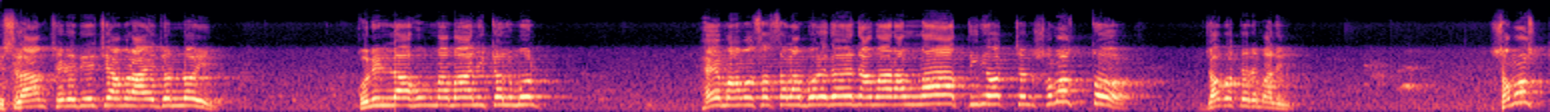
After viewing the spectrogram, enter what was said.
ইসলাম ছেড়ে দিয়েছি আমরা এই জন্যই কলিল্লাহুম্মা মালিকাল মুলক। হে মোহাম্মদ সাল্লাম বলে দেন, আমার আল্লাহ, তিনি হচ্ছেন সমস্ত জগতের মালিক। সমস্ত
